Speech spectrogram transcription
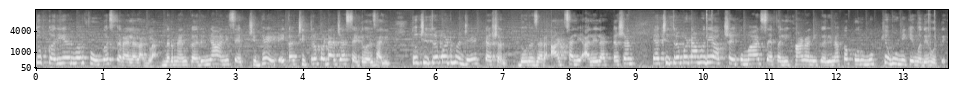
तो करिअरवर फोकस करायला लागला. दरम्यान करीना आणि सैफची भेट एका चित्रपटाच्या सेटवर झाली. तो चित्रपट म्हणजे टशन. दोन हजार आठ साली आलेला टशन या चित्रपटामध्ये अक्षय कुमार सैफ अली खान आणि करीना कपूर मुख्य भूमिकेमध्ये होते.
